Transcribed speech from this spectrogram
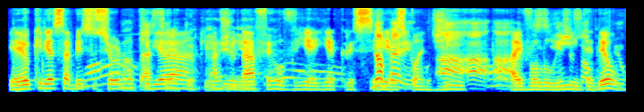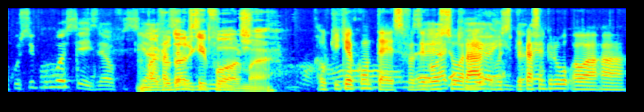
E aí eu queria saber se o senhor não, Não, tá queria certo, ok, ajudar a ferrovia aí a crescer, Não, a expandir. a, a, a evoluir, entendeu? Eu consigo com vocês, né, Mas oficiais? Fazer ajudar o de que forma? o que que acontece? Fazer É igual o senhor Horácio, eu vou explicar né? sempre o, a- a-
